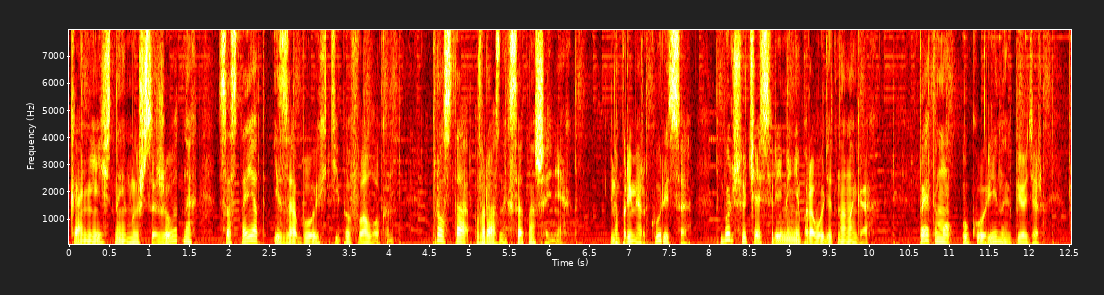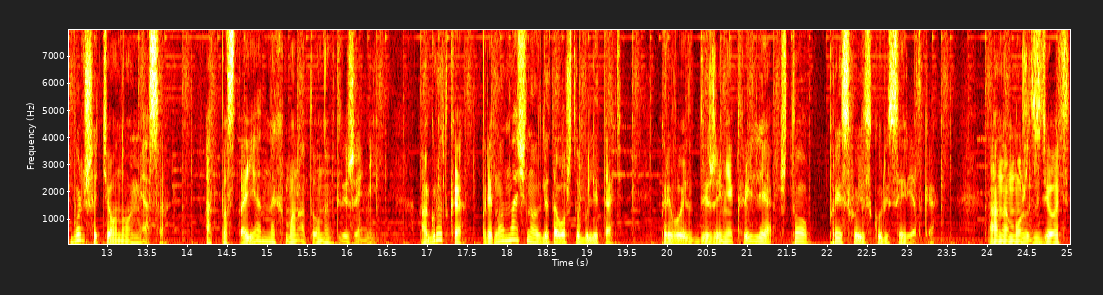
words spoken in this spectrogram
конечные мышцы животных состоят из обоих типов волокон, просто в разных соотношениях. Например, курица большую часть времени проводит на ногах, поэтому у куриных бедер – больше темного мяса от постоянных монотонных движений. А грудка предназначена для того, чтобы летать. Приводит в движение крылья, что происходит с курицей редко. Она может сделать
